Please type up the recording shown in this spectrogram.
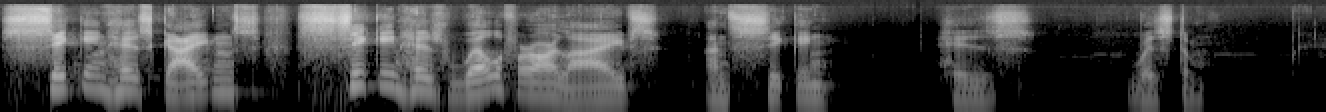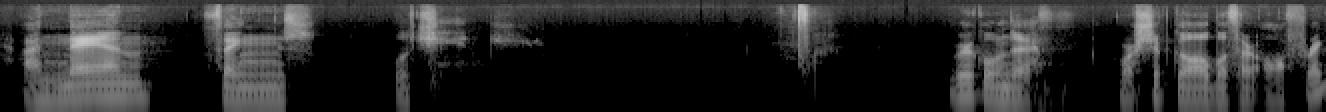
seeking His guidance, seeking His will for our lives, and seeking His wisdom. And then things will change. we're going to worship God with our offering,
